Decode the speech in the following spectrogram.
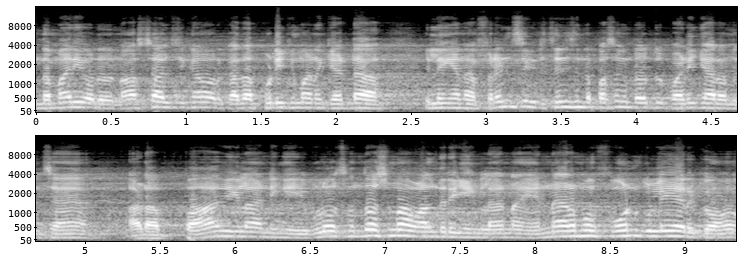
இந்த மாதிரி ஒரு நாஸ்டாலஜிக்கான ஒரு கதை பிடிக்குமான்னு கேட்டால் இல்லைங்க நான் ஃப்ரெண்ட்ஸ் கிட்ட சின்ன சின்ன பசங்க வந்து படிக்க ஆரம்பித்தேன் அட பாவிகளா நீங்கள் இவ்வளோ சந்தோஷமாக வாழ்ந்துருக்கீங்களா? நான் எந்நேரமும் ஃபோனுக்குள்ளேயே இருக்கோம்.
